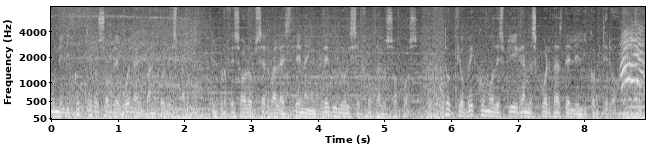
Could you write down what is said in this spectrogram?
Un helicóptero sobrevuela el Banco de España. El profesor observa la escena incrédulo y se frota los ojos. Tokio ve cómo despliegan las cuerdas del helicóptero. ¡Ahora!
